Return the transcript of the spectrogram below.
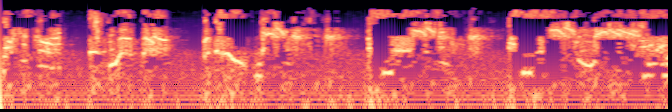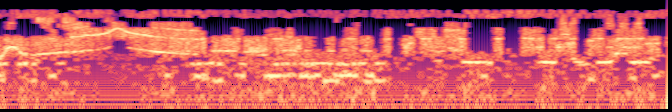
要是说也不要到我这里吧，哎呀，哎呀，哎呀。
